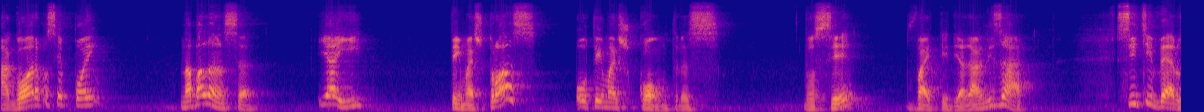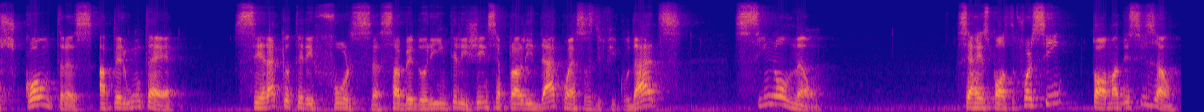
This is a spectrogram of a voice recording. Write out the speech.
Agora você põe na balança. E aí, tem mais prós ou tem mais contras? Você vai ter de analisar. Se tiver os contras, a pergunta é: será que eu terei força, sabedoria e inteligência para lidar com essas dificuldades? Sim ou não? Se a resposta for sim, toma a decisão.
